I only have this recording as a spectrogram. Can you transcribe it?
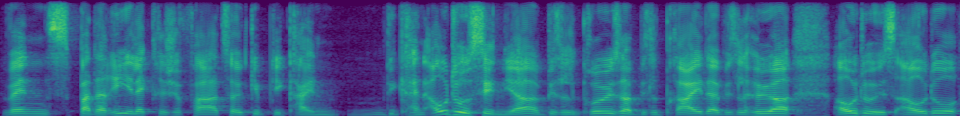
wenn es batterieelektrische Fahrzeuge gibt, die kein, die kein Auto sind, ja, ein bisschen größer, ein bisschen breiter, ein bisschen höher. Auto ist Auto.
